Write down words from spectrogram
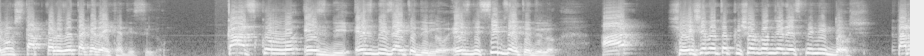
এবং স্টাফ কলেজে তাকে রেখে দিছিল। কাজ করল এসবি এসবি যাইতে দিল, এসবি সিট যাইতে দিল। আর সেই হিসেবে তো কিশোরগঞ্জের এসপি নির্দোষ, তার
